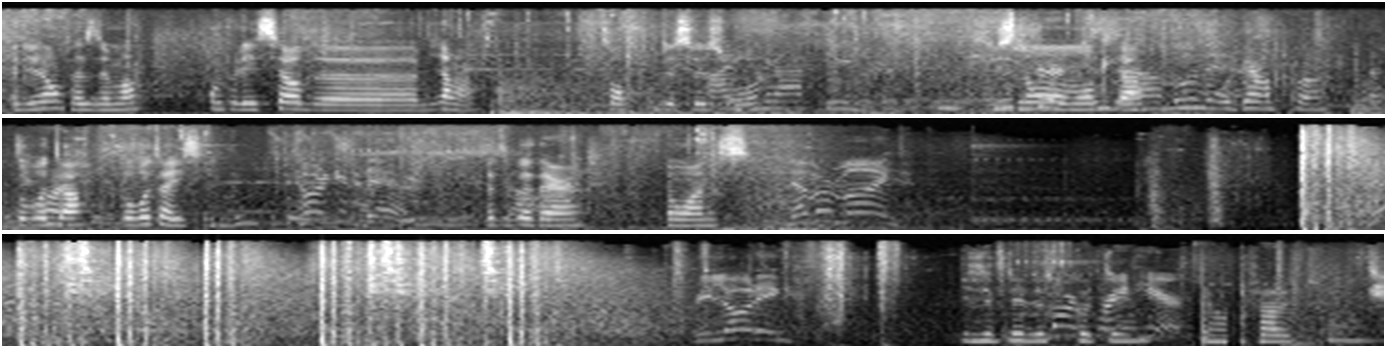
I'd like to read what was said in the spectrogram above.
Il y a des gens en face de moi. On peut les sort de bien là. T'en fous de ceux sur juste Sinon, on monte là. Regarde quoi. Dorota, Dorota ici. Let's go there. No one's. Never mind. Reloading. Ils étaient de ce côté. Ils vont faire le tour. 10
